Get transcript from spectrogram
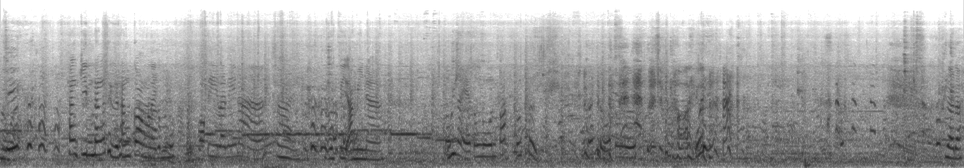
หนูอะทั้งกินทั้งถือทั้งกล้องอะไรก็ไม่รู้ ตีแล้วนี่นะใช่โรตีอามีนาอุ้ยไหนตรงนู้นปะรู้สึกก็ถือว่าตรงนู้นจะทำอะไรเดี๋ยวเดี๋ยว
